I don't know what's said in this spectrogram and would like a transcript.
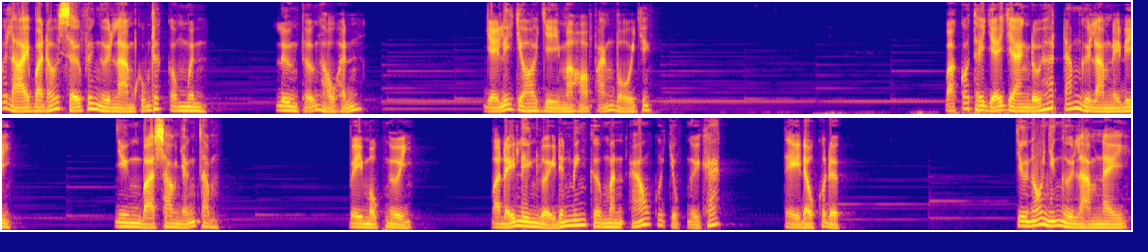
Với lại bà đối xử với người làm cũng rất công minh, Lương thưởng hậu hĩnh. Vậy lý do gì mà họ phản bội chứ? Bà có thể dễ dàng đuổi hết đám người làm này đi, Nhưng bà sao nhẫn tâm? Vì một người Mà để liên lụy đến miếng cơm manh áo của chục người khác Thì đâu có được. Chưa nói những người làm này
